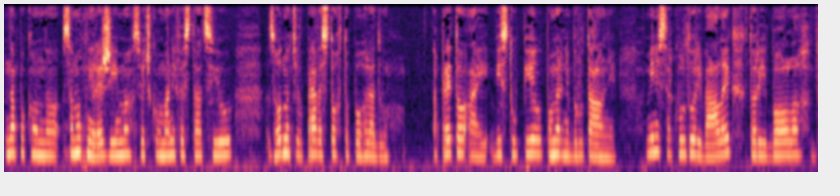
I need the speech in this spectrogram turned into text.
Napokon samotný režim sviečkovú manifestáciu zhodnotil práve z tohto pohľadu. A preto aj vystúpil pomerne brutálne. Minister kultúry Válek, ktorý bol v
